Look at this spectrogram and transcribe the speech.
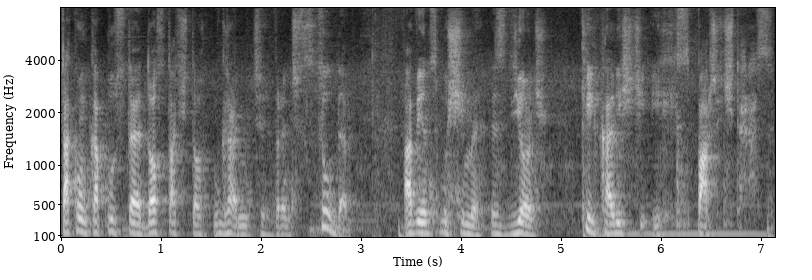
taką kapustę dostać to graniczy wręcz z cudem. A więc musimy zdjąć kilka liści i ich sparzyć teraz.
